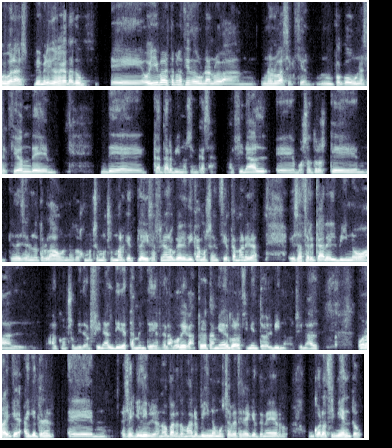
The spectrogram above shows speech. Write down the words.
Muy buenas, bienvenidos a Catatú. Eh, hoy estamos haciendo una nueva, una nueva sección, un poco una sección de, de catar vinos en casa. Al final, eh, vosotros que, que estáis en el otro lado, nosotros como somos un marketplace, al final lo que dedicamos en cierta manera es acercar el vino al, al consumidor final directamente desde la bodega, pero también el conocimiento del vino. Al final, bueno, hay que, hay que tener eh, ese equilibrio, ¿no? Para tomar vino muchas veces hay que tener un conocimiento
